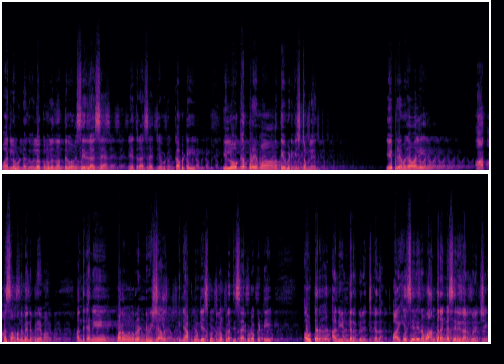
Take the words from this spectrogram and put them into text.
వానిలో ఉండదు. లోకంలో అంతగా శరీరాశ నేత్రాశ జీవడం కాబట్టి ఈ లోక ప్రేమ దేవుడికి ఇష్టం లేదు. ఏ ప్రేమ కావాలి? ఆత్మ సంబంధమైన ప్రేమ. అందుకని మనం రెండు విషయాలు జ్ఞాపకం చేసుకుంటున్నాం ప్రతిసారి కూడా. ఒకటి అవుటర్ అండ్ ఇండర్ గురించి కదా. బాహ్య శరీరము అంతరంగ శరీరాన్ని గురించి.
